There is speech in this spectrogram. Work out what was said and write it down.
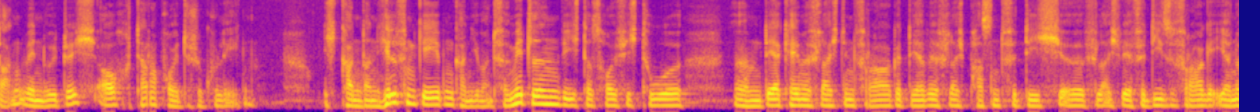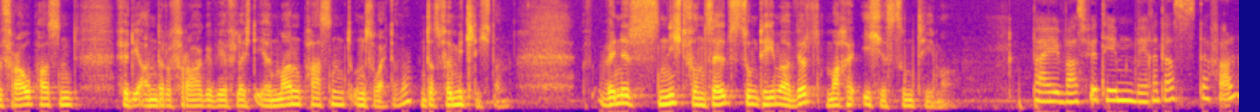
dann, wenn nötig, auch therapeutische Kollegen. Ich kann dann Hilfen geben, kann jemand vermitteln, wie ich das häufig tue. Ähm, der käme vielleicht in Frage, der wäre vielleicht passend für dich. Äh, vielleicht wäre für diese Frage eher eine Frau passend, für die andere Frage wäre vielleicht eher ein Mann passend und so weiter. Ne? Und das vermittle ich dann. Wenn es nicht von selbst zum Thema wird, mache ich es zum Thema. Bei was für Themen wäre das der Fall?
